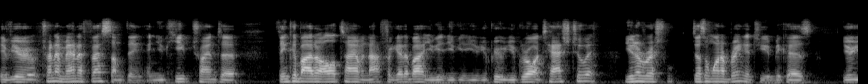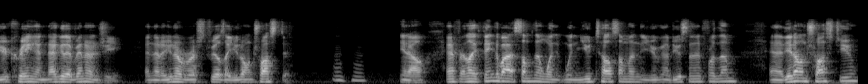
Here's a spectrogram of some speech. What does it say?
if you're trying to manifest something and you keep trying to think about it all the time and not forget about it, you get you you, you, you grow attached to it. Universe doesn't want to bring it to you because you're you're creating a negative energy, and then the universe feels like you don't trust it. You know, and for, like think about something when when you tell someone that you're going to do something for them and they don't trust you,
